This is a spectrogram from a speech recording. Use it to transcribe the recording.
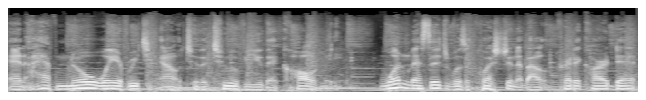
and I have no way of reaching out to the two of you that called me. One message was a question about credit card debt,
